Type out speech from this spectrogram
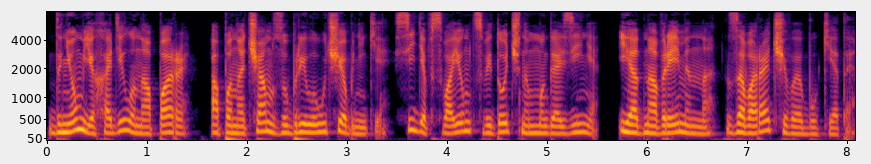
днем я ходила на пары, а по ночам зубрила учебники, сидя в своем цветочном магазине и одновременно заворачивая букеты.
